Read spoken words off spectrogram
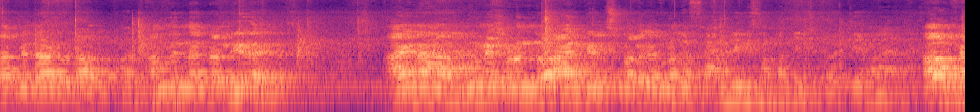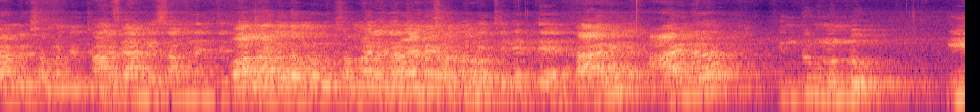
లబ్ధిదారుడు కాదు. అమ్మిందంటే లేడు ఆయన. ఆయన భూమి ఎక్కడుందో ఆయన తెలుసుకోవాలి కదా. మన మన ఫ్యామిలీకి సంబంధించిన ఆ ఫ్యామిలీకి సంబంధించిన ఆ ఫ్యామిలీకి సంబంధించి వాళ్ళ అన్నదమ్ములకు సంబంధించిన వ్యక్తి. కానీ ఆయన ఇంతకు ముందు ఈ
